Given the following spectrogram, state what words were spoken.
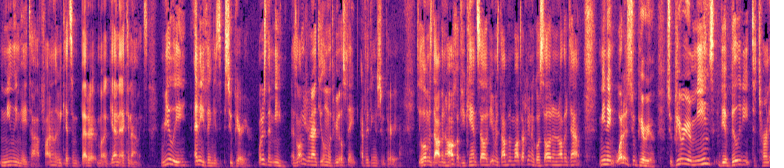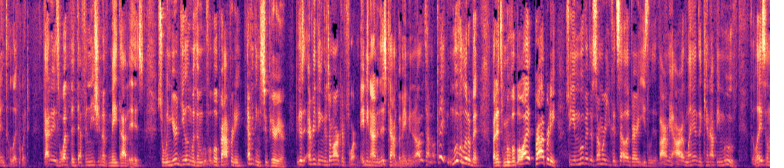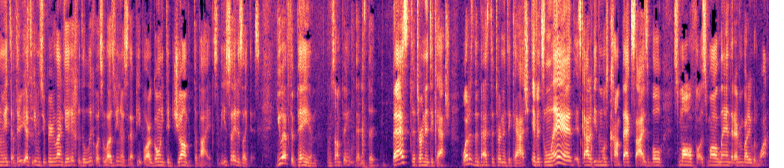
Finally, we get some better, again, economics. Really, anything is superior. What does that mean? As long as you're not dealing with real estate, everything is superior. If you can't sell it here, go sell it in another town. Meaning, what is superior? Superior means the ability to turn into liquid. That is what the definition of Meitav is. So when you're dealing with a movable property, everything's superior because everything there's a market for. Maybe not in this town, but maybe in another town. Okay, you move a little bit, but it's movable property. So you move it to somewhere you could sell it very easily. The Varmi are land that cannot be moved. The lace on the Meitav, there you have to give them superior land, the liquid so that people are going to jump to buy it. So the site is like this. You have to pay him on something that is the best to turn into cash. What is the best to turn into cash? If it's land, it's got to be the most compact, sizable, small, small land that everybody would want.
